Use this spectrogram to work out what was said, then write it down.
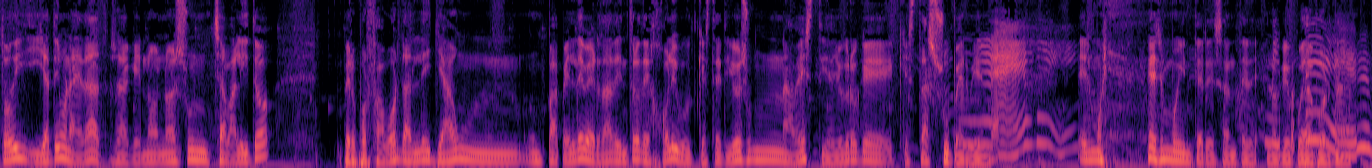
todo y ya tiene una edad. O sea, que no, no es un chavalito. Pero por favor, dadle ya un, papel de verdad dentro de Hollywood, que este tío es una bestia. Yo creo que, que está súper bien. Es muy, es muy interesante lo que puede aportar.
